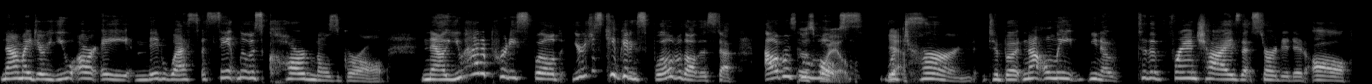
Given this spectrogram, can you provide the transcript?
Now my dear you are a midwest a st louis cardinals girl. Now you had a pretty spoiled you just keep getting spoiled with all this stuff. Albert So Pujols. spoiled. Yes. returned to but not only you know to the franchise that started it all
